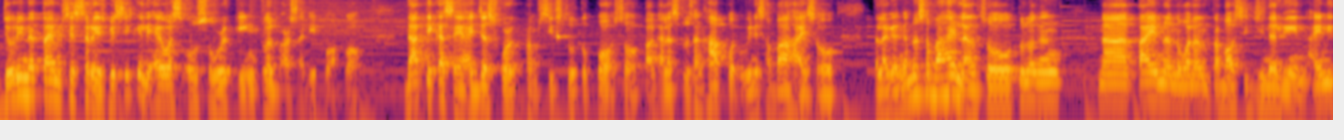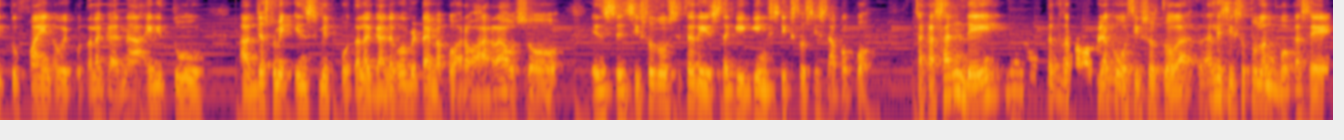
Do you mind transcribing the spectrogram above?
During that time, Sister Rich, basically, I was also working 12 hours a day po ako. Dati kasi, I just work from 6 to 2 po. So, pag alas 2 ng hapon, uwi na sa bahay. So, talagang ano sa bahay lang. So, tulagang na time na nawala ng trabaho si Gina I need to find a way po talaga na I need to uh, just to make ends meet po talaga, nag-overtime ako araw-araw. So, instead 6 to 2 si Therese, nagiging 6 to 6 na ako po. Saka Sunday, nagtatrabaho pa ako 6 to 2. At least 6 to 2 lang po kasi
